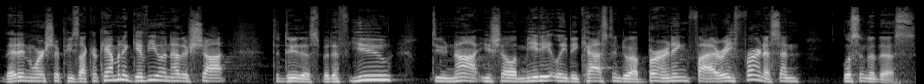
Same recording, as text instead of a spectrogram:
They didn't worship. He's like, okay, I'm going to give you another shot to do this. But if you do not, you shall immediately be cast into a burning, fiery furnace. And listen to this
